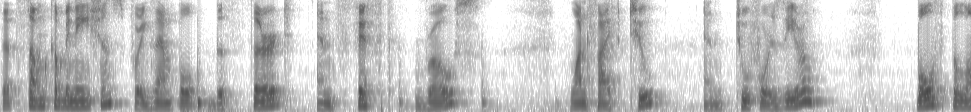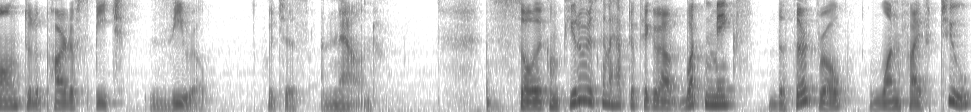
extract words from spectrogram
that some combinations, for example, the third and fifth rows, 152 and 240, both belong to the part of speech 0, which is a noun. So the computer is going to have to figure out what makes the third row 152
